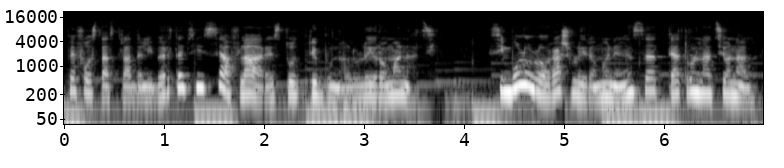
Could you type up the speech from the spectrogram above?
Pe fosta stradă Libertății se afla arestul Tribunalului Romanați. Simbolul orașului rămâne însă Teatrul Național,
